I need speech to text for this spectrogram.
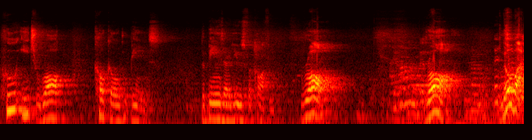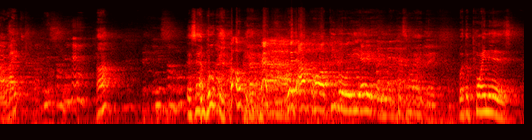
who eats raw cocoa beans? The beans that are used for coffee. Raw. Raw. Nobody, right? Huh? In Sambuca. Okay. Alcohol, people will eat anything, consume anything. But the point is,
